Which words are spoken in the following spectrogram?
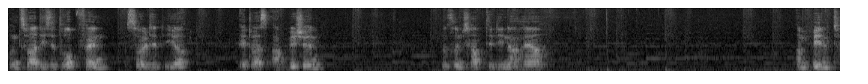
Und zwar diese Tropfen solltet ihr etwas abwischen, sonst habt ihr die nachher am Bild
